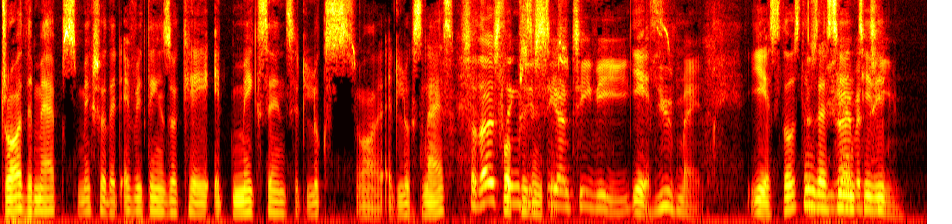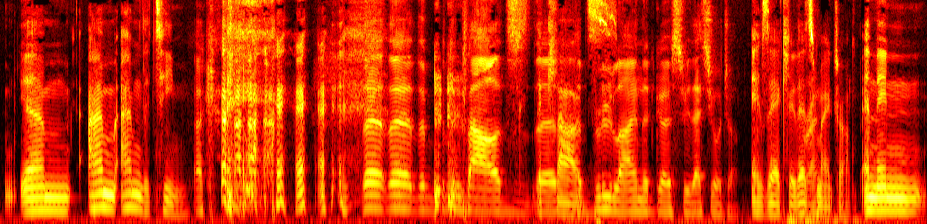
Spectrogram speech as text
draw the maps, make sure that everything is okay. It makes sense. It looks well, it looks nice. So those things you see on. TV, Yes. you've made. yes, those things I see on TV. team? Um, I'm I'm the team. Okay. the, the, the, the clouds, the, the, clouds. blue line that goes through, that's your job. Exactly, that's Right. my job. And then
